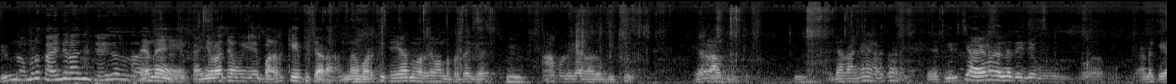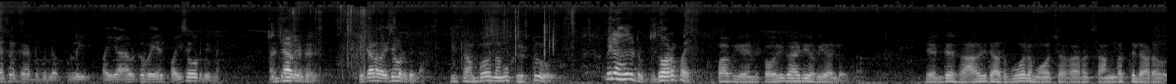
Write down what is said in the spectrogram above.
ഇത് നമ്മൾ കഴിഞ്ഞ പ്രാവശ്യം ചെയ്തത് അതന്നെ കഴിഞ്ഞ പ്രാവശ്യം ഈ വർക്ക് ഏൽപ്പിച്ചാടാ അന്ന് വർക്ക് ചെയ്യാന്ന് പറഞ്ഞ് വന്നപ്പോഴത്തേക്ക് ആ പുള്ളിക്കാരൻ അത് വിറ്റു വേറെ ആൾക്ക് വിറ്റു പിന്നെ അത് അങ്ങനെ കിടക്കാറില്ല പിന്നെ തിരിച്ച് അയാൾ തന്നെ തിരിച്ച് ആണ് കേസൊക്കെ ആയിട്ട് പിന്നെ പുള്ളി പയ്യ ആൾക്ക് പൈ- പൈസ കൊടുത്തില്ല. ഇറ്റാളെ പൈസ കൊടുത്തില്ല. ഈ സംഭവം നമുക്ക് കിട്ടുമോ പിന്നെ അത് കിട്ടും. ഇത് ഉറപ്പായി. പാപ്പി എനിക്ക് ഒരു കാര്യം അറിയാമല്ലോ എന്റെ സാഹചര്യം അതുപോലെ മോശമാണ്. കാരണം സംഘത്തിലടവ്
